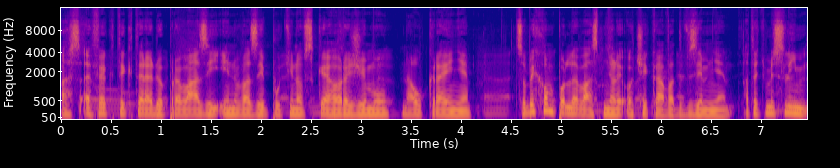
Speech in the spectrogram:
a s efekty, které doprovází invazi putinovského režimu na Ukrajině. Co bychom podle vás měli očekávat v zimě? A teď myslím,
